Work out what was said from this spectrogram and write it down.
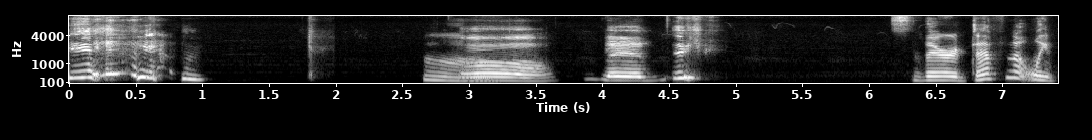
Hmm. Hmm. Oh, man. there are definitely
